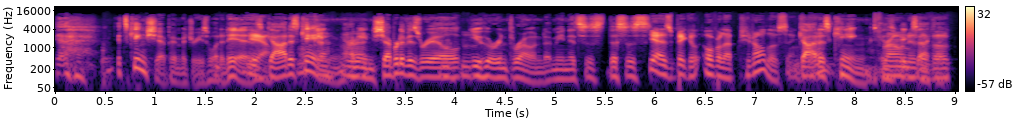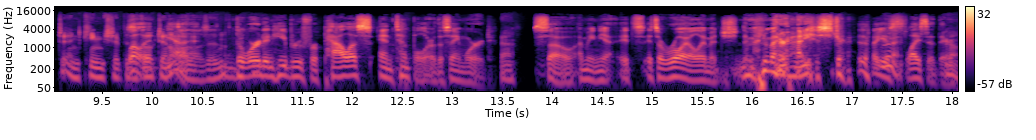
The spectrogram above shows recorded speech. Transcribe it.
it's kingship imagery is what it is. Yeah. God is king. All I mean, right. shepherd shepherd of Israel, Mhm. you who are enthroned. I mean, it's is this is Yeah, there's a big overlap between all those things. God right? is king. is- Throne exactly. is evoked and kingship is Well, evoked in yeah, all those, isn't it? The word in Hebrew for palace and temple are the same word. Okay. So I mean, yeah, it's it's a royal image, no matter how you how you Right. slice it there.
